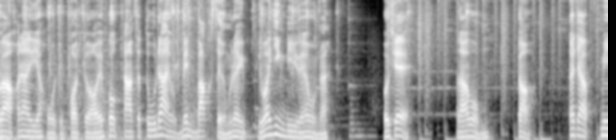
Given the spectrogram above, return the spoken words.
ว่าเขาน่าจะโหดถึงพอตัวเอาไว้พวกตามศัตรูได้ผมเล่นบัคเสริมด้วยถือว่ายิ่งดีเลยนะผมนะ โอเค แล้วผม ก็น่าจะมี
